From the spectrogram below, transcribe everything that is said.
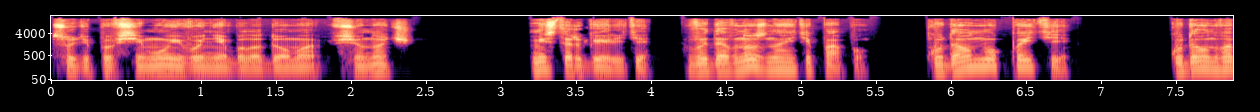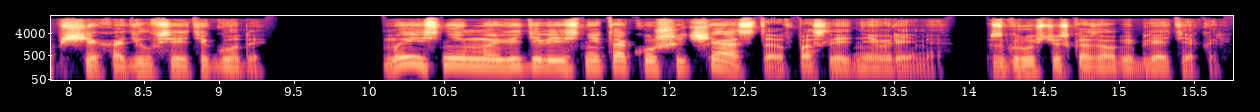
Судя по всему, его не было дома всю ночь. «Мистер Гэррити, вы давно знаете папу? Куда он мог пойти? Куда он вообще ходил все эти годы?» «Мы с ним виделись не так уж и часто в последнее время», — с грустью сказал библиотекарь.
